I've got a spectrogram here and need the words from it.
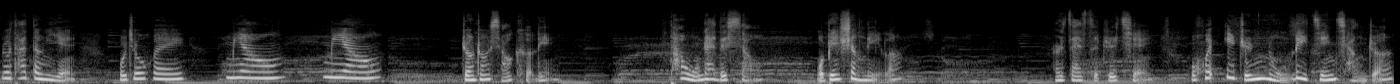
若他瞪眼，我就会喵喵，装装小可怜。他无奈的笑，我便胜利了。而在此之前，我会一直努力坚强着，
